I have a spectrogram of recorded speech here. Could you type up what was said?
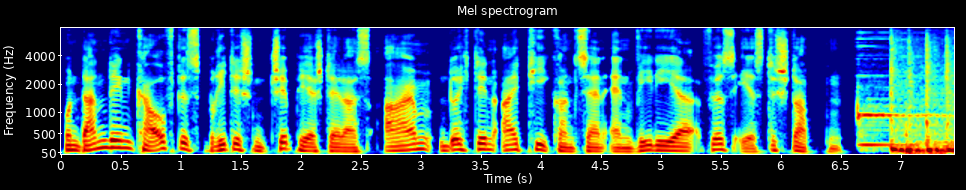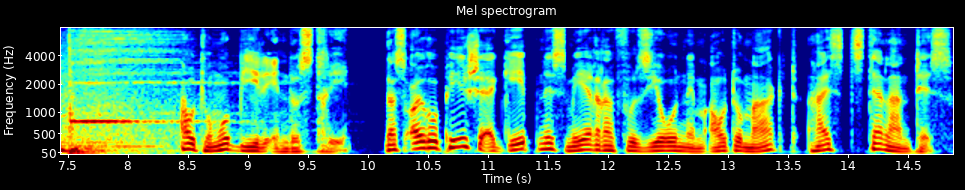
und dann den Kauf des britischen Chipherstellers ARM durch den IT-Konzern Nvidia fürs erste stoppten. Automobilindustrie Das europäische Ergebnis mehrerer Fusionen im Automarkt heißt Stellantis.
